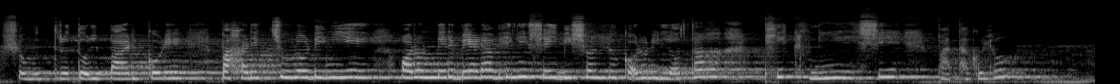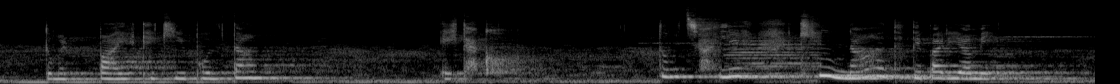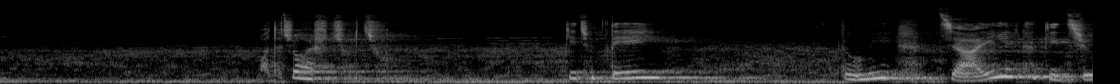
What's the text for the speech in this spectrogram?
সমুদ্র তোল পার করে পাহাড়ের চূড়ো ডিঙিয়ে অরণ্যের বেড়া ভেঙে সেই বিষণ্ণকরণী লতা ঠিক নিয়ে এসে পাতাগুলো তোমার পায়ে ঠেকিয়ে বলতাম, এই দেখো, তুমি চাইলে কি না দিতে পারি আমি? অথচ আশ্চর্য, কিছুতেই তুমি চাইলে না কিছু।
